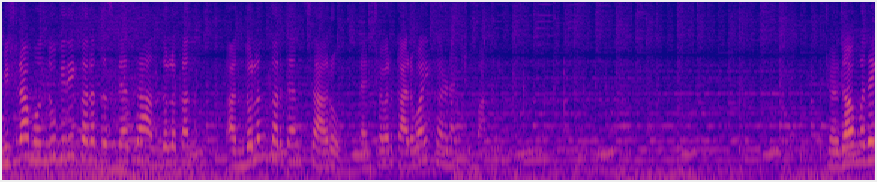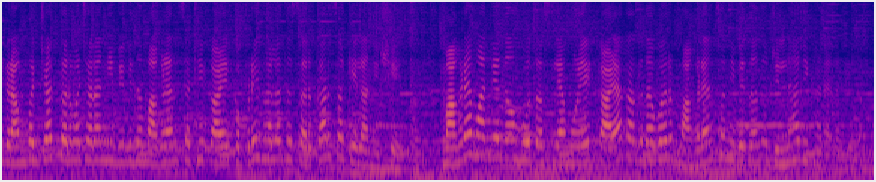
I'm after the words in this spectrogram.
मिश्रा बंधुगिरी करत असल्याचा आंदोलकां आंदोलनकर्त्यांचा आरोप त्यांच्यावर कारवाई करण्याची मागणी. जळगावमध्ये ग्रामपंचायत कर्मचाऱ्यांनी विविध मागण्यांसाठी काळे कपडे घालत सरकारचा केला निषेध. मागण्या मान्य न होत असल्यामुळे काळ्या कागदावर मागण्यांचं निवेदन जिल्हाधिकाऱ्यांना दिलं.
